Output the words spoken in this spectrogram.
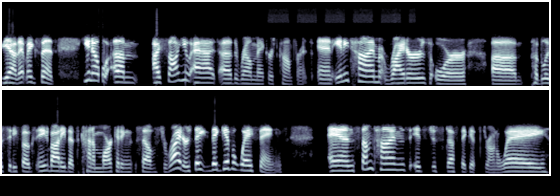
Yeah, that makes sense. You know, um, I saw you at uh, the Realm Makers Conference, and anytime writers or um, publicity folks, anybody that's kind of marketing themselves to writers, they they give away things, and sometimes it's just stuff that gets thrown away.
